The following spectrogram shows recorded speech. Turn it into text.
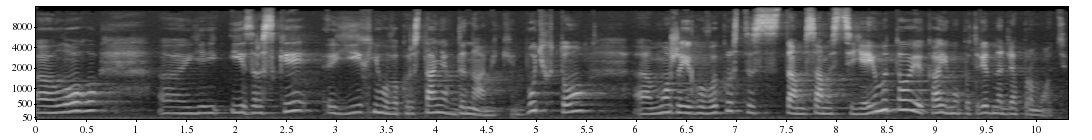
е, лого е, і- зразки їхнього використання в динаміки. Будь-хто е, може його використати там саме з цією метою, яка йому потрібна для промоції.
